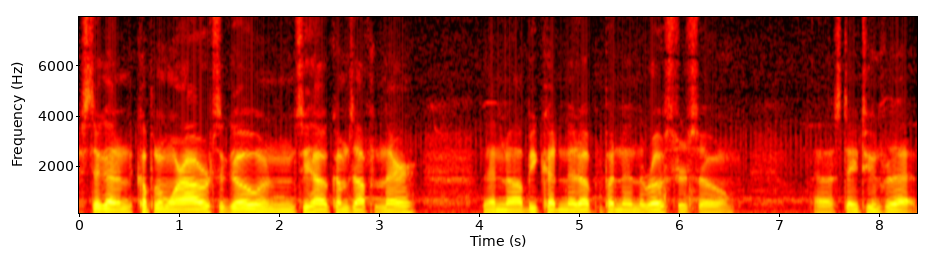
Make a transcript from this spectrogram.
still got a couple more hours to go and see how it comes out from there. Then I'll be cutting it up and putting it in the roaster. So uh, stay tuned for that.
